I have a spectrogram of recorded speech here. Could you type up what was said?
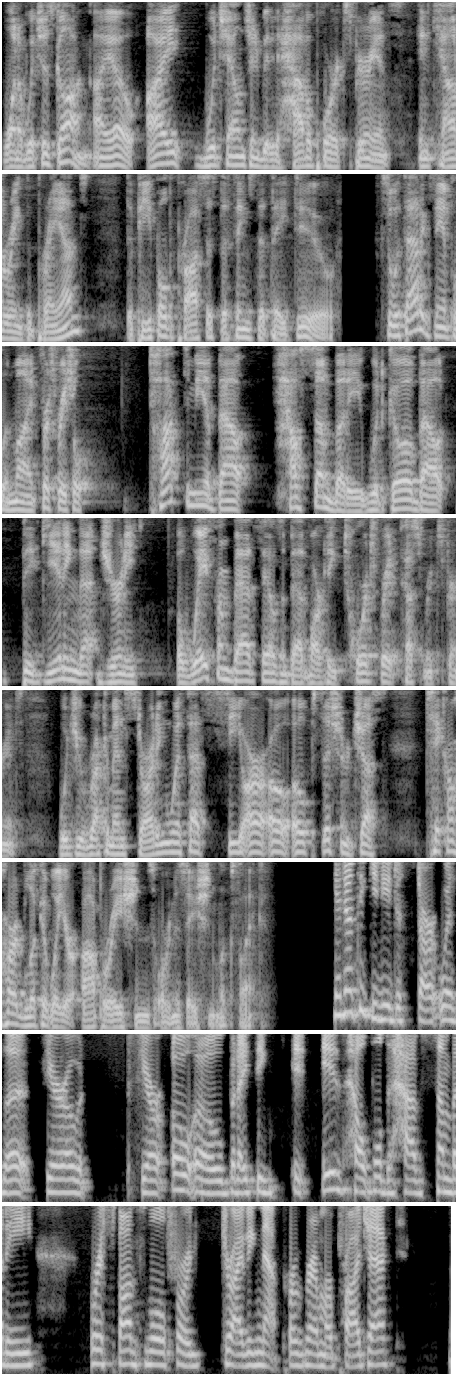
one of which is Gong IO. I would challenge anybody to have a poor experience encountering the brand, the people, the process, the things that they do. So, with that example in mind, first, Rachael, talk to me about how somebody would go about beginning that journey away from bad sales and bad marketing towards great customer experience. Would you recommend starting with that CROO position or just take a hard look at what your operations organization looks like? I don't think you need to start with a CRO, CROO, but I think it is helpful to have somebody responsible for driving that program or project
